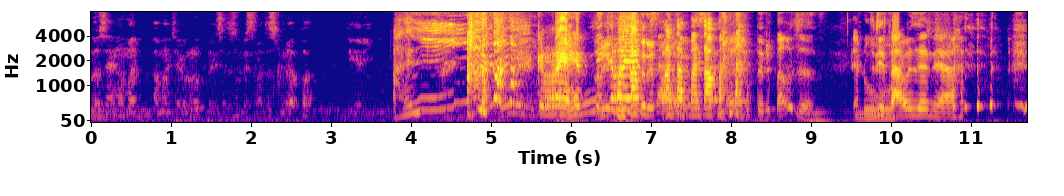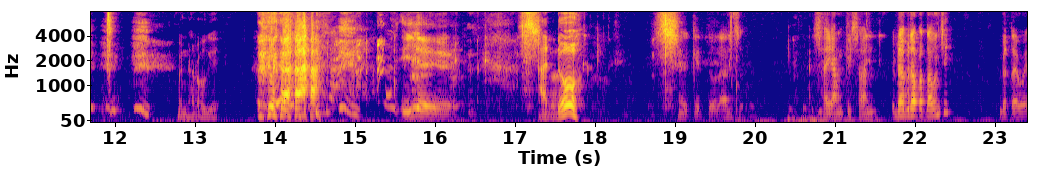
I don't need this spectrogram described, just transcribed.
lo sayang sama sama cewek lo dari 1 sampai 100 berapa? 3000. Keren, nih keren. Mantap, mantap, mantap, mantap. 3000. Aduh, 3000 ya. bener oke. Iya. Aduh. Ya gitu langsung. Sayang pisan. Udah berapa tahun sih? BTW?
